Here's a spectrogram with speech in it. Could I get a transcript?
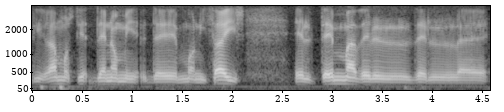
digamos, demonizáis el tema del, del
